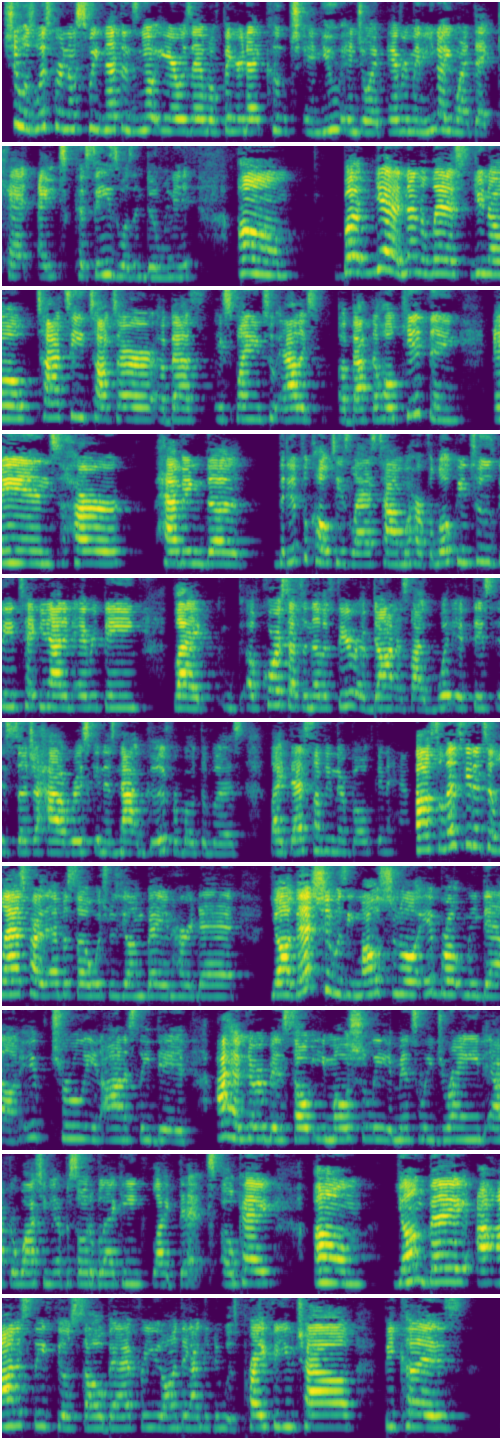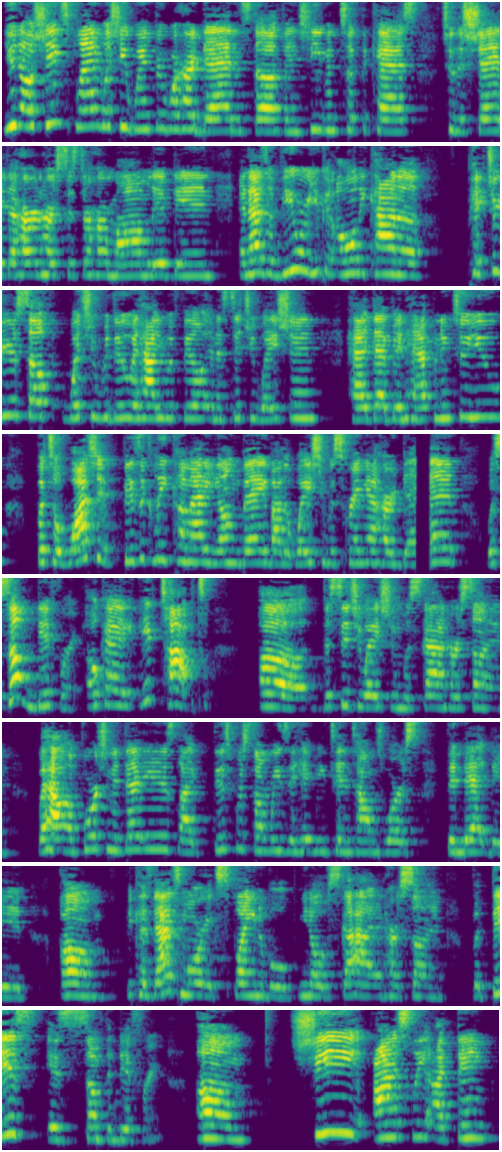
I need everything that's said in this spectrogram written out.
She was whispering them sweet nothings in your ear, was able to finger that cooch, and you enjoyed every minute. You know you wanted that cat eight because C's wasn't doing it. Um, but yeah, nonetheless, you know, Tati talked to her about explaining to Alex about the whole kid thing and her having the the difficulties last time with her fallopian tubes being taken out and everything. Like, of course, that's another fear of Donna's. Like, what if this is such a high risk and is not good for both of us? Like, that's something they're both gonna have. Uh, so let's get into the last part of the episode, which was Young Bae and her dad. Y'all, that shit was emotional. It broke me down. It truly and honestly did. I have never been so emotionally and mentally drained after watching an episode of Black Ink like that. Okay. Um, Young Bae, I honestly feel so bad for you. The only thing I can do is pray for you, child, because you know, she explained what she went through with her dad and stuff, and she even took the cast to the shed that her and her sister, her mom lived in. And as a viewer, you can only kind of picture yourself what you would do and how you would feel in a situation had that been happening to you. But to watch it physically come out of Young Bae by the way she was screaming at her dad was something different, okay? It topped uh the situation with Sky and her son. But how unfortunate that is, like this for some reason hit me 10 times worse than that did. Um, because that's more explainable, you know, Sky and her son. But this is something different. Um, she honestly, I think,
